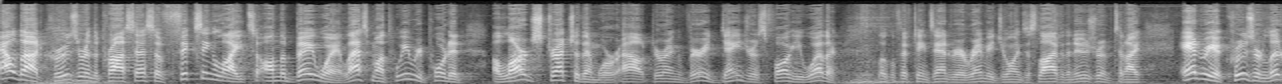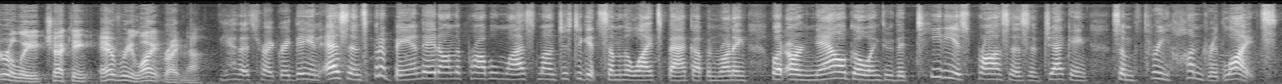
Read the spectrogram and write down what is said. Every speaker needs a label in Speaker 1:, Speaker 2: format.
Speaker 1: ALDOT crews are in the process of fixing lights on the Bayway. Last month we reported a large stretch of them were out during very dangerous foggy weather. Local 15's Andrea Ramey joins us live in the newsroom tonight. Andrea, crews are literally checking every light right now.
Speaker 2: Yeah, that's right, Greg. They, in essence, put a Band-Aid on the problem last month just to get some of the lights back up and running, but are now going through the tedious process of checking some 300 lights.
